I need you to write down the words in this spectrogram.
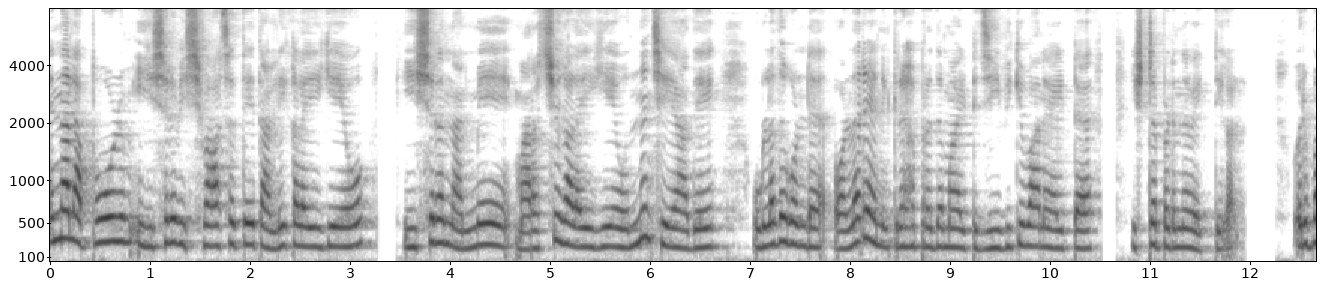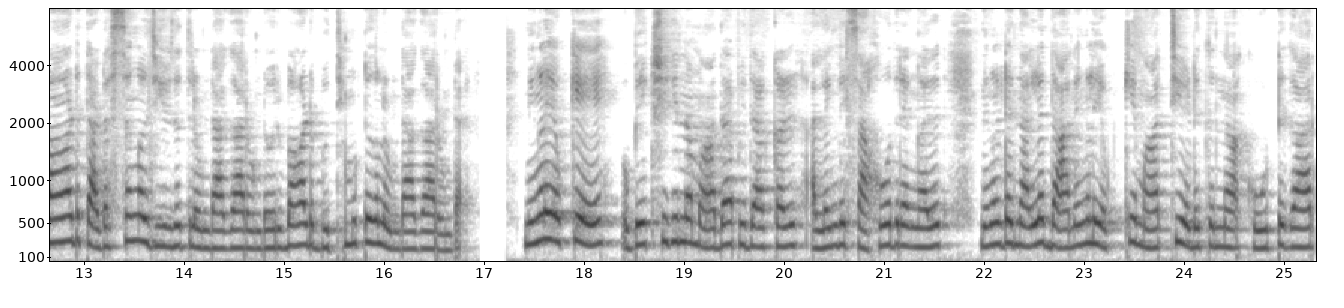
എന്നാൽ അപ്പോഴും ഈശ്വര വിശ്വാസത്തെ തള്ളിക്കളയുകയോ ഈശ്വര നന്മയെ മറച്ചു കളയുകയോ ഒന്നും ചെയ്യാതെ ഉള്ളതുകൊണ്ട് വളരെ അനുഗ്രഹപ്രദമായിട്ട് ജീവിക്കുവാനായിട്ട് ഇഷ്ടപ്പെടുന്ന വ്യക്തികൾ. ഒരുപാട് തടസ്സങ്ങൾ ജീവിതത്തിൽ ഉണ്ടാകാറുണ്ട് ഒരുപാട് ബുദ്ധിമുട്ടുകൾ ഉണ്ടാകാറുണ്ട് നിങ്ങളെയൊക്കെ ഉപേക്ഷിക്കുന്ന മാതാപിതാക്കൾ അല്ലെങ്കിൽ സഹോദരങ്ങൾ നിങ്ങളുടെ നല്ല ദാനങ്ങളെയൊക്കെ മാറ്റിയെടുക്കുന്ന കൂട്ടുകാർ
